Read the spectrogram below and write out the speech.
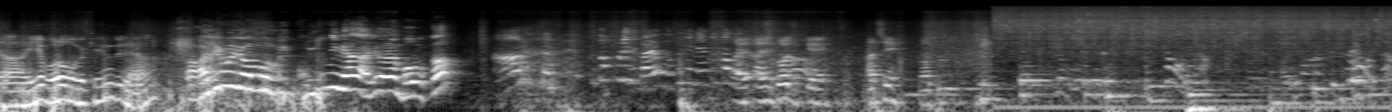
야 이게 뭐라고 왜 이렇게 힘드냐? 아, 알리올리오 한번 우리 공주님이 하는 알리올리오 한번 먹어볼까? 아, 수박 뿌리지 말고 손님이 해준다고 아니. 아니 도와줄게. 같이. 도와줄게. 형 없어요? 형 없어요?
